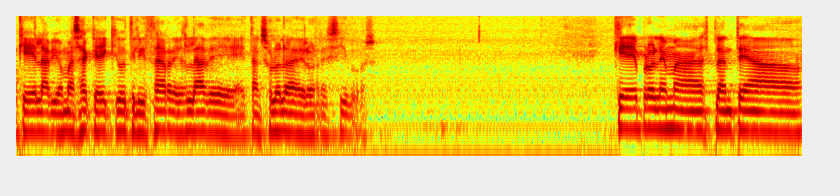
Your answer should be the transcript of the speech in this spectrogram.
que la biomasa que hay que utilizar es la de tan solo la de los residuos. ¿Qué problemas plantea,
